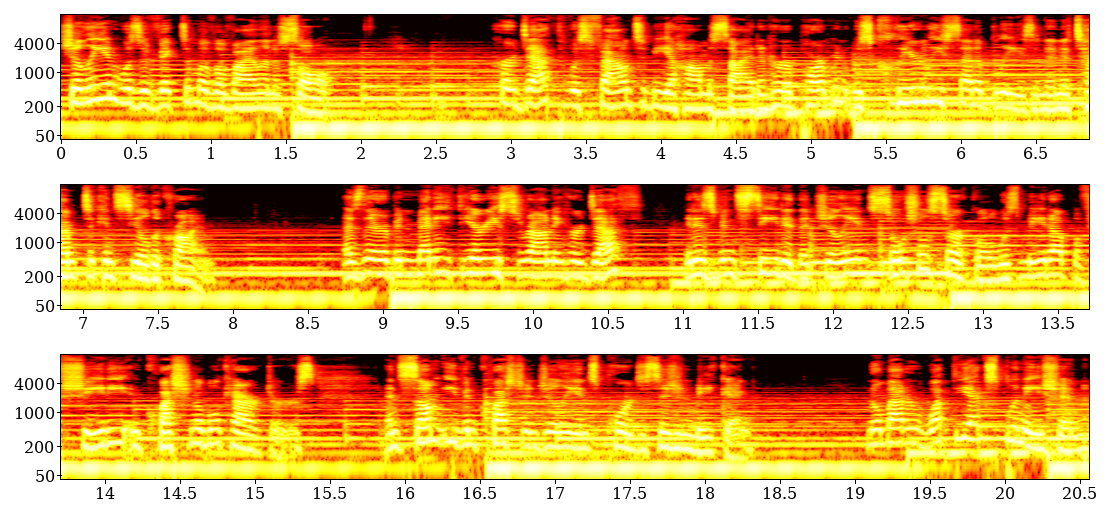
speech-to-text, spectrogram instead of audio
Jillian was a victim of a violent assault. Her death was found to be a homicide, and her apartment was clearly set ablaze in an attempt to conceal the crime. As there have been many theories surrounding her death, it has been stated that Jillian's social circle was made up of shady and questionable characters, and some even question Jillian's poor decision making. No matter what the explanation,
